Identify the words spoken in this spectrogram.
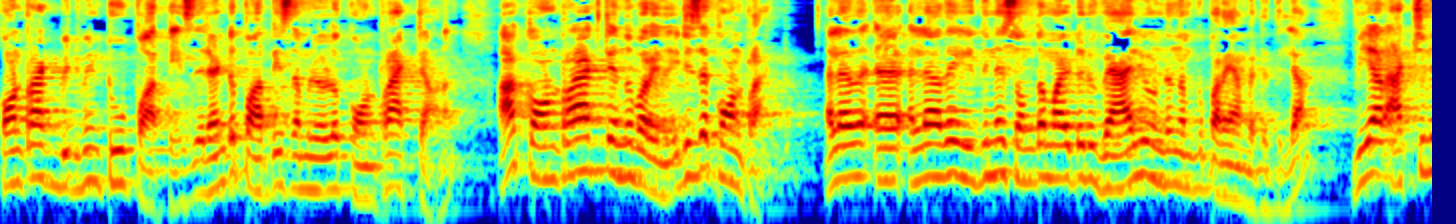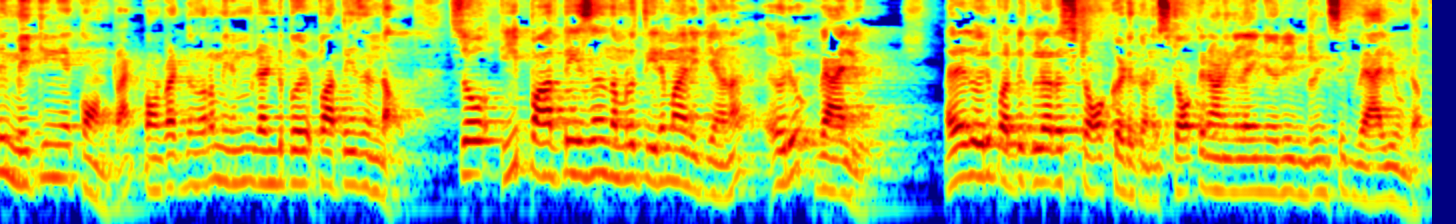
contract between two parties രണ്ട് പാർട്ടീസ് തമ്മിലുള്ള കോൺട്രാക്റ്റ് ആണ്. ആ കോൺട്രാക്ട് എന്ന് പറയുന്നത് ഇറ്റ് ഈസ് എ കോൺട്രാക്ട് അല്ലാതെ അല്ലാതെ ഇതിന് സ്വന്തമായിട്ടൊരു വാല്യൂ ഉണ്ടെന്ന് നമുക്ക് പറയാൻ പറ്റത്തില്ല. We are actually making a contract contract എന്ന് പറഞ്ഞാൽ മിനിമം രണ്ട് പാർട്ടീസ് ഉണ്ടാവും. സോ ഈ പാർട്ടീസ് നമ്മൾ തീരുമാനിക്കുകയാണ് ഒരു വാല്യൂ അതായത് ഒരു പർട്ടിക്കുലർ സ്റ്റോക്ക് എടുക്കണം. സ്റ്റോക്കിനാണെങ്കിൽ അതിന് ഒരു ഇൻട്രൻസിക് വാല്യൂ ഉണ്ടാവും.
